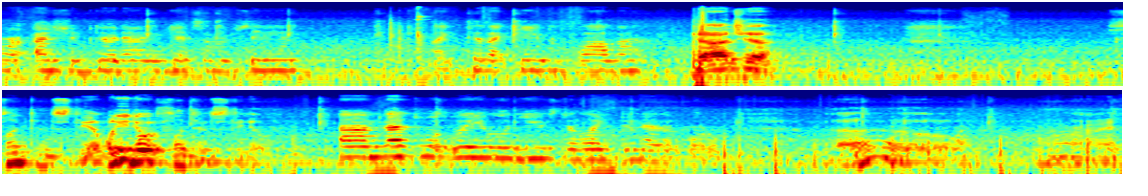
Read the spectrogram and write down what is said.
or I should go down and get some obsidian, like to that cave of lava. Gotcha. Flint and steel. What do you do with flint and steel? Um, that's what we will use to light the nether portal. Oh. Alright.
